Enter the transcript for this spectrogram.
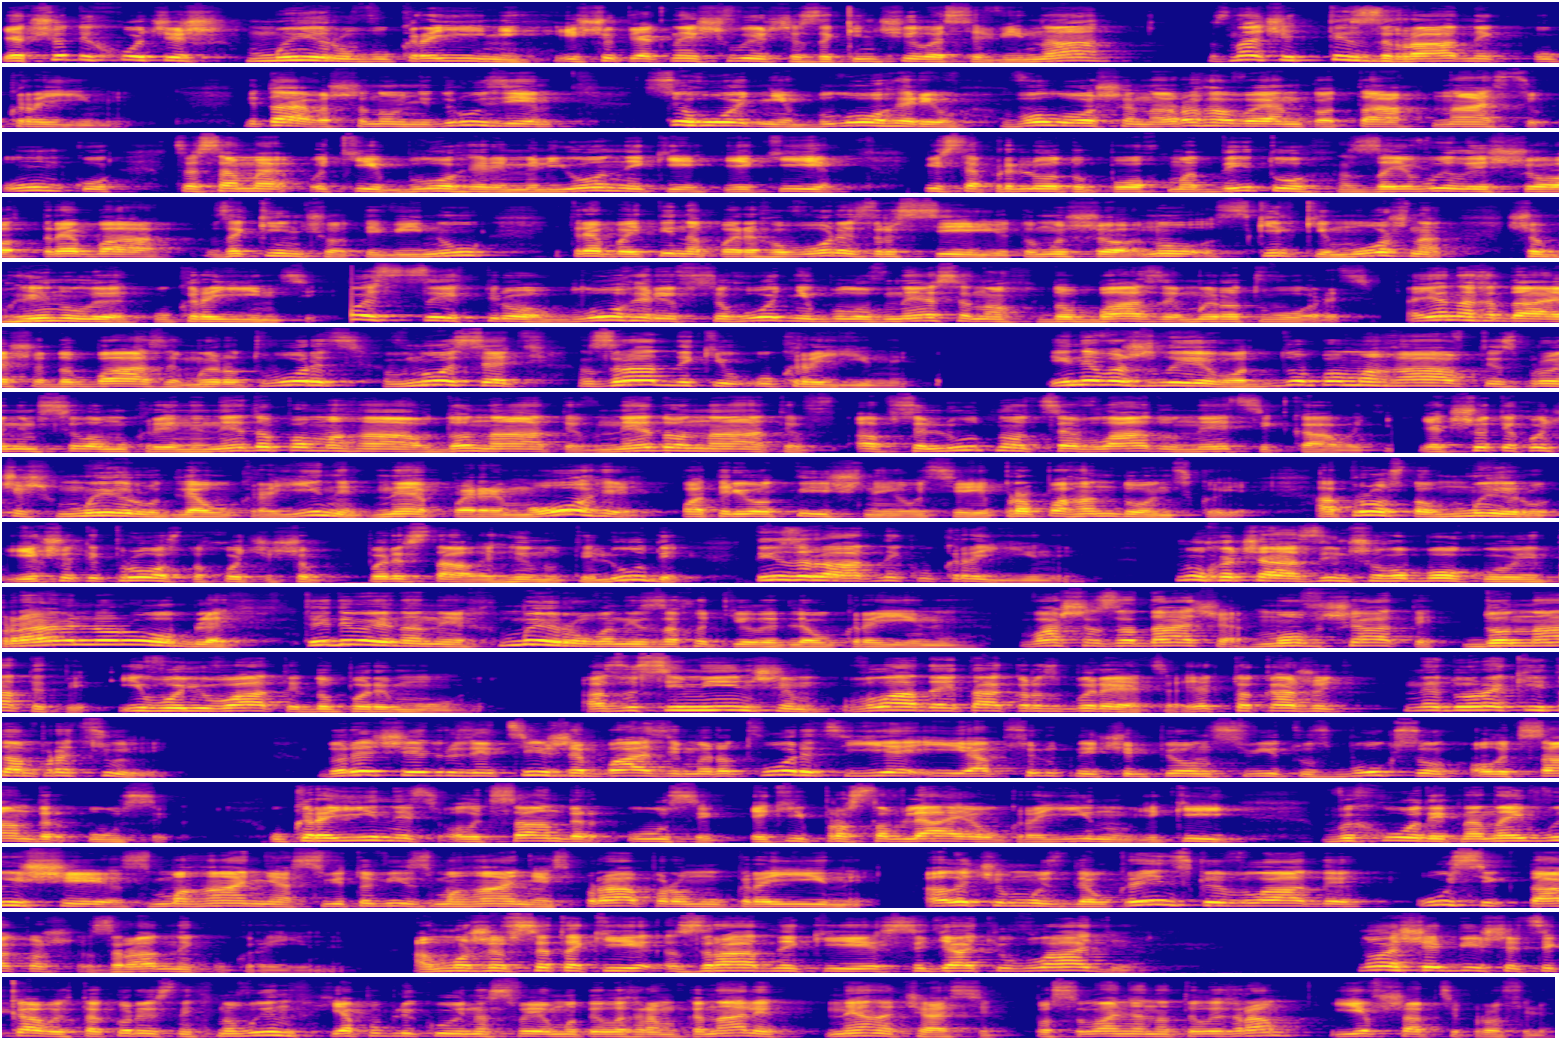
Якщо ти хочеш миру в Україні і щоб якнайшвидше закінчилася війна, значить ти зрадник України. Вітаю вас, шановні друзі. Сьогодні блогерів Волошина, Роговенко та Настю Умку це саме оті блогери-мільйонники, які після прильоту по Охмадиту заявили, що треба закінчувати війну і треба йти на переговори з Росією, тому що ну скільки можна, щоб гинули українці. Ось цих трьох блогерів сьогодні було внесено до бази миротворець. А я нагадаю, що до бази миротворець вносять зрадників України. І неважливо, допомагав ти Збройним силам України, не допомагав, донатив, не донатив. Абсолютно це владу не цікавить. Якщо ти хочеш миру для України, не перемоги патріотичної, оцієї пропагандонської, а просто миру. І якщо ти просто хочеш, щоб перестали гинути люди, ти зрадник України. Ну, хоча з іншого боку і правильно роблять. Ти диви на них, миру вони захотіли для України. Ваша задача мовчати, донатити і воювати до перемоги. А з усім іншим влада і так розбереться. Як то кажуть, не дураки там працюють. До речі, друзі, в цій же базі миротворець є і абсолютний чемпіон світу з боксу Олександр Усик. Українець Олександр Усик, який прославляє Україну, який виходить на найвищі змагання, світові змагання з прапором України. Але чомусь для української влади Усік також зрадник України. А може, все-таки зрадники сидять у владі? Ну а ще більше цікавих та корисних новин я публікую на своєму телеграм-каналі не на часі. Посилання на телеграм є в шапці профілю.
